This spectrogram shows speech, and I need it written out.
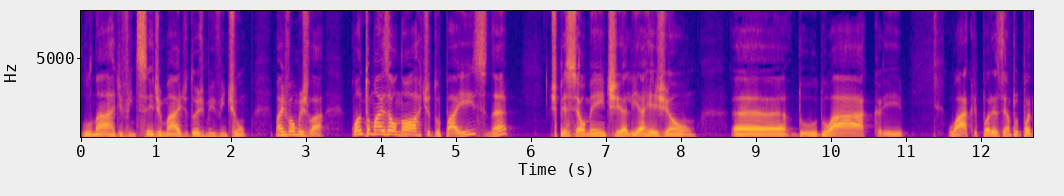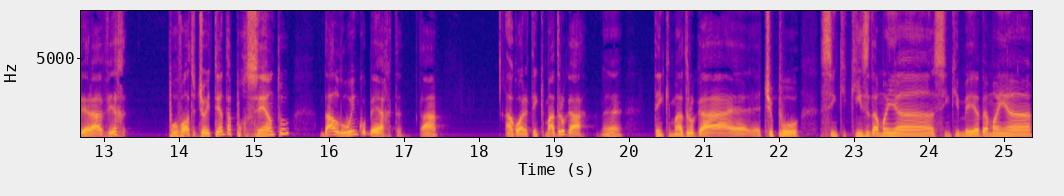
lunar de 26 de maio de 2021. Mas vamos lá. Quanto mais ao norte do país, né, especialmente ali a região é, do, do Acre, o Acre, por exemplo, poderá ver por volta de 80% da lua encoberta. Tá? Agora, tem que madrugar né? Tem que madrugar, é, é tipo 5 e 15 da manhã, 5 e meia da manhã,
